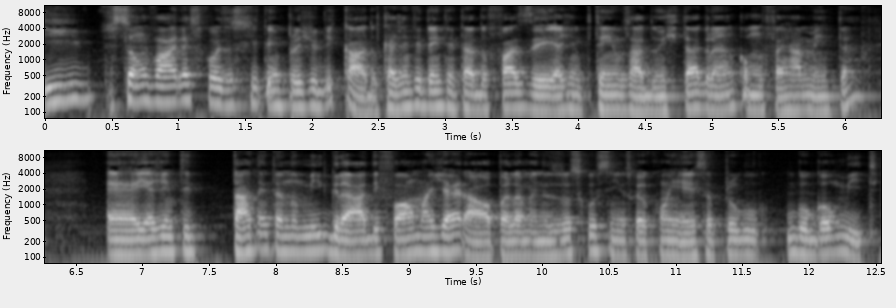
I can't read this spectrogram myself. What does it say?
E são várias coisas que têm prejudicado. O que a gente tem tentado fazer, a gente tem usado o Instagram como ferramenta. É, e a gente tá tentando migrar de forma geral, pelo menos os cursinhos que eu conheço, para o Google Meet,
